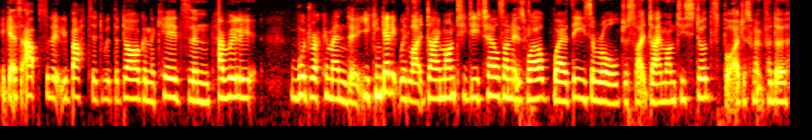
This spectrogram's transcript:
it gets absolutely battered with the dog and the kids and I really would recommend it. You can get it with like Diamante details on it as well, where these are all just like Diamante studs, but I just went for the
